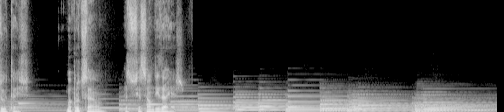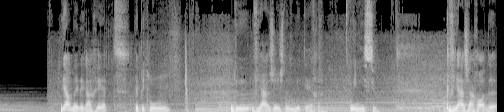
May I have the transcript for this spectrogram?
Úteis, uma produção, associação de ideias. De Almeida Garrett, capítulo 1 de Viagens na Minha Terra. O início. Que viaja à roda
